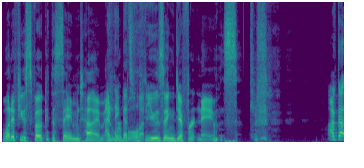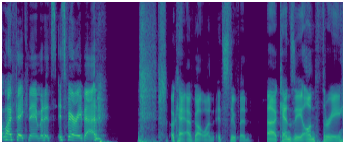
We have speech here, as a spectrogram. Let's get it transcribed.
What if you spoke at the same time and I think we're that's both funny. using different names? I've got my fake name and it's it's very bad. Okay, I've got one. It's stupid. Uh, Kenzie on three.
